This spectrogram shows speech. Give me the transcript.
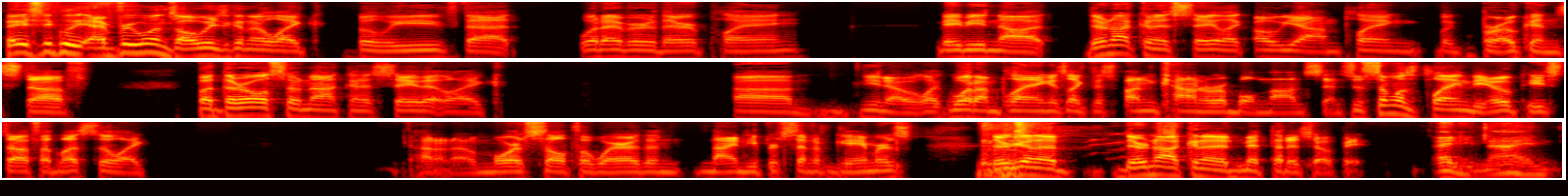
basically, everyone's always gonna like believe that whatever they're playing, maybe not. They're not gonna say like, "Oh yeah, I'm playing like broken stuff," but they're also not gonna say that like um, you know, like what I'm playing is like this uncounterable nonsense. If someone's playing the OP stuff, unless they're like, I don't know, more self-aware than 90% of gamers, they're gonna they're not gonna admit that it's OP. 99.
